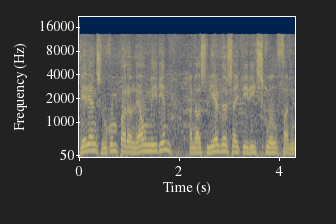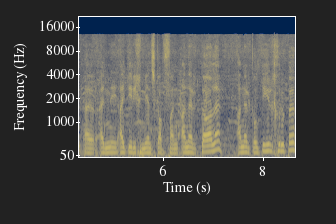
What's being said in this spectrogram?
Weereens, hoekom parallel medium? Want daar's leerders uit hierdie skool van uh, in uit hierdie gemeenskap van ander tale, ander kultuurgroepe.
